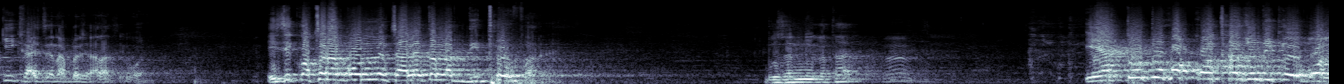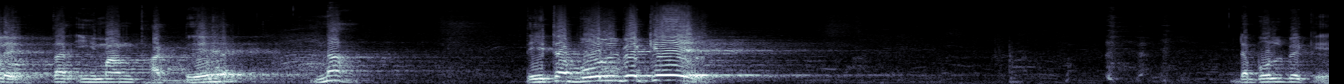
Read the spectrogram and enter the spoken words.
কি খাইছেন আপনার সারা জীবন? এই যে কথাটা বললেন, চালে তো দিতেও পারে। বুঝেননি কথা? এতটুকু কথা যদি কেউ বলে, তার ইমান থাকবে না। এটা বলবে কে? এটা বলবে কে?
